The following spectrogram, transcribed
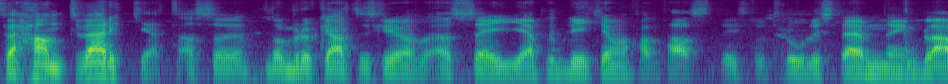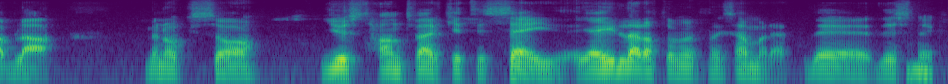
för hantverket. Alltså, de brukar alltid skriva och säga publiken var fantastisk, otrolig stämning, bla bla. Men också just hantverket i sig. Jag gillar att de uppmärksammar det. Det, det är snyggt.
